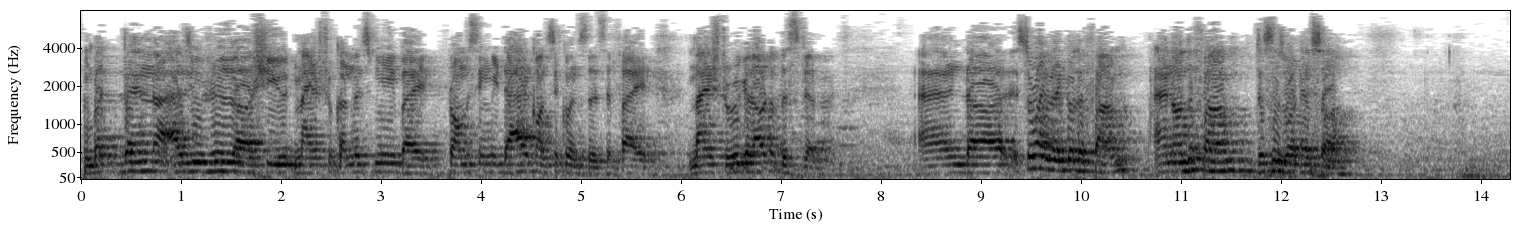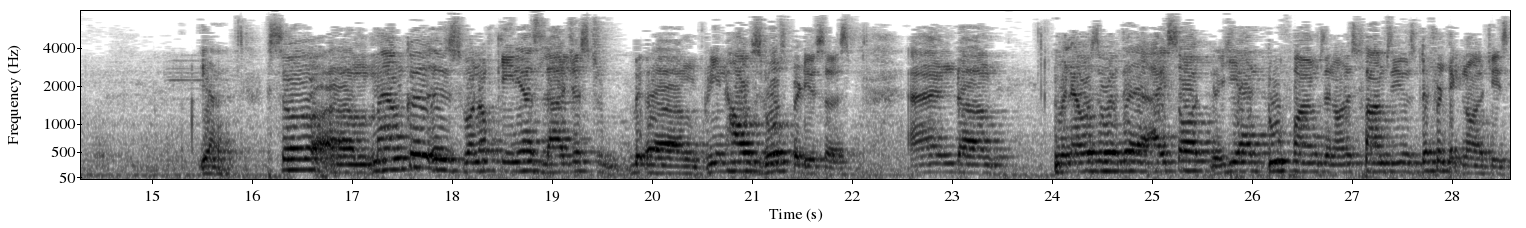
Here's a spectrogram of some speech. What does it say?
but then, uh, as usual, uh, she managed to convince me by promising me dire consequences if I managed to wriggle out of this trip. And uh, so I went to the farm, and on the farm, this is what I saw. Yeah. So um, my uncle is one of Kenya's largest um, greenhouse rose producers, and um, when I was over there, I saw he had two farms, and on his farms he used different technologies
